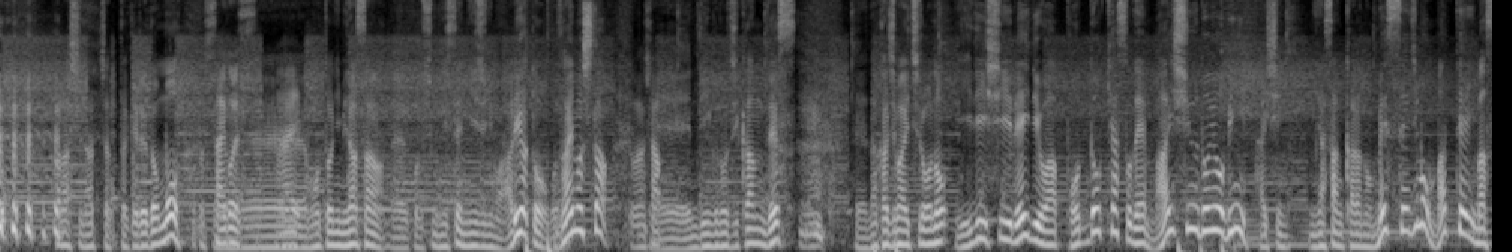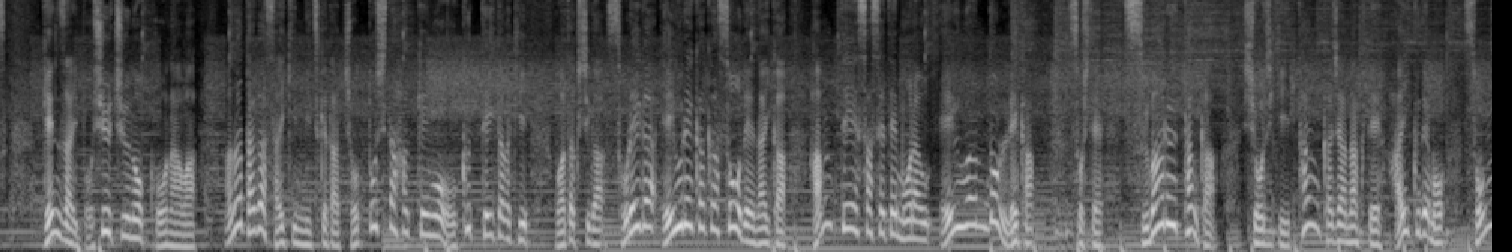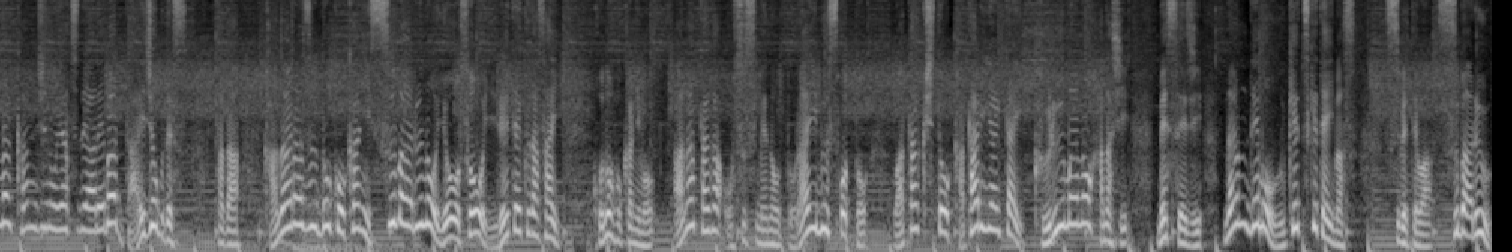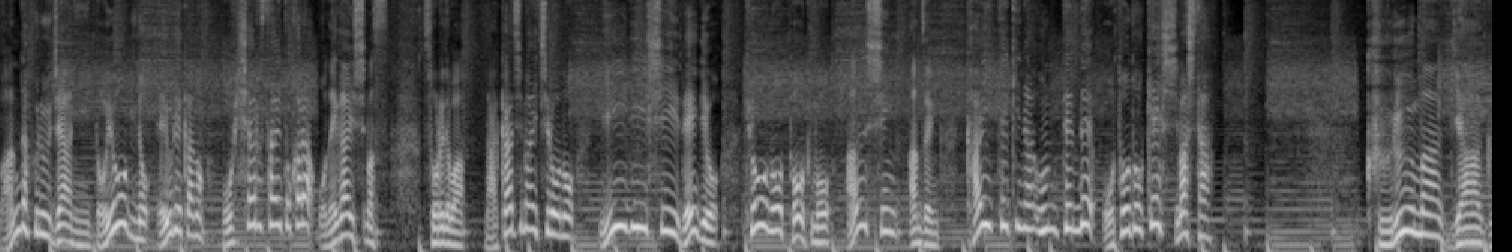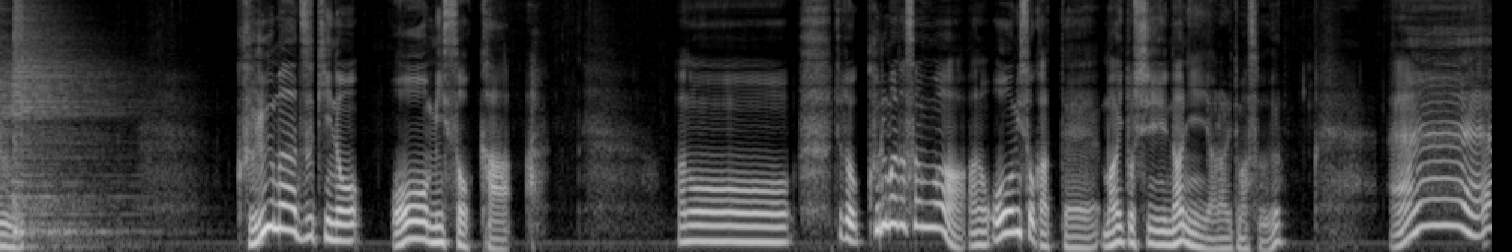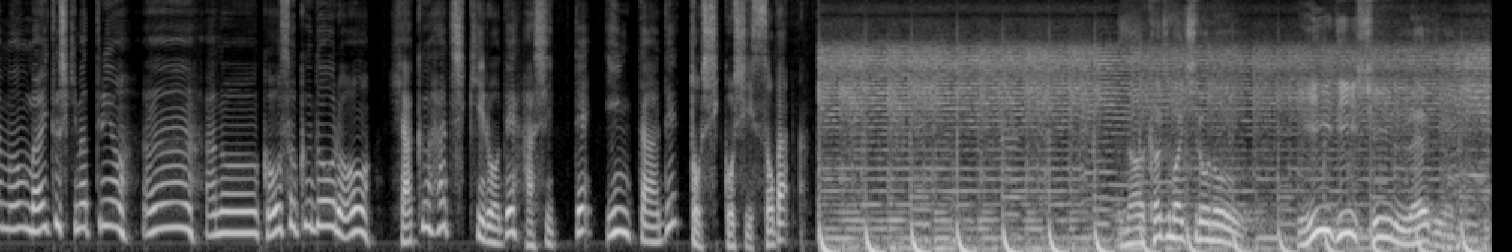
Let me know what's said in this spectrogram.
話になっちゃったけれども。年最後です、えーはい。本当に皆さん、えー今年も2022もありがとうございました、した、えーエンディングの時間です、ねえー中島一郎の EDC レイディオはポッドキャストで毎週土曜日に配信。皆さんからのメッセージも待っています現在募集中のコーナーはあなたが最近見つけたちょっとした発見を送っていただき私がそれがエウレカかそうでないか判定させてもらうエウレカ。そして「座る短歌」正直短歌じゃなくて俳句でもそんな感じのやつであれば大丈夫です。ただ必ずどこかに「スバルの要素を入れてください。この他にもあなたがおすすめのドライブスポット私と語り合いたい車の話。メッセージ何でも受け付けています。すべては「スバルワンダフルジャーニー土曜日のエウレカ」のオフィシャルサイトからお願いします。それでは中島一郎の EDC レイディオ今日のトークも安心安全快適な運転でお届けしました。車ギャグ。車好きの大晦日。あのーちょっと車田さんはあの大晦日って毎年何やられてます？ああもう毎年決まってるよ。うんあのー高速道路を108キロで走ってインターで年越しそば。中島一郎の EDC レディオ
